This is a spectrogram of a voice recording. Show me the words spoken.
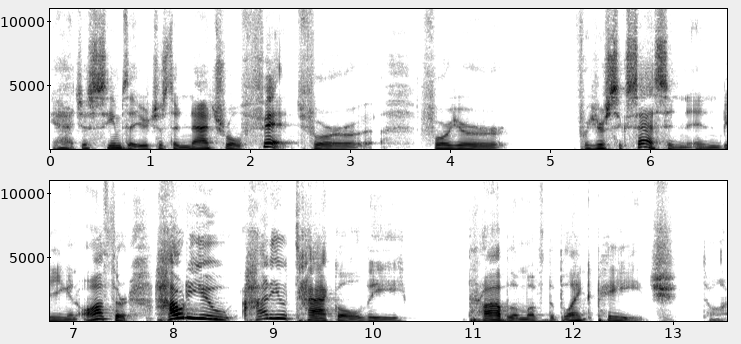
yeah, it just seems that you're just a natural fit for for your for your success in in being an author. How do you how do you tackle the problem of the blank page, Dawn?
